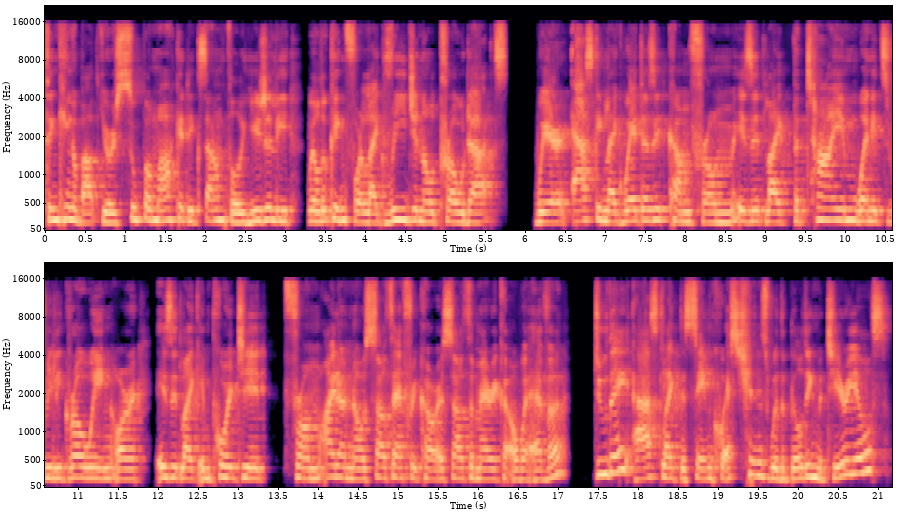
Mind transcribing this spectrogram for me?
Thinking about your supermarket example, usually we're looking for like regional products. We're asking like where does it come from? Is it like the time when it's really growing or is it like imported from i don't know south africa or south america or wherever do they ask like the same questions with the building materials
